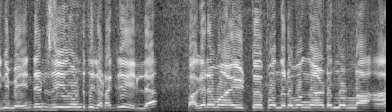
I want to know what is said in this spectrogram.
ഇനി മെയിന്റനൻസ് ചെയ്തുകൊണ്ട് ഇത് കിടക്കുകയില്ല. പകരമായിട്ട് ഇപ്പോൾ നെടുമങ്ങാട് എന്നുള്ള ആ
